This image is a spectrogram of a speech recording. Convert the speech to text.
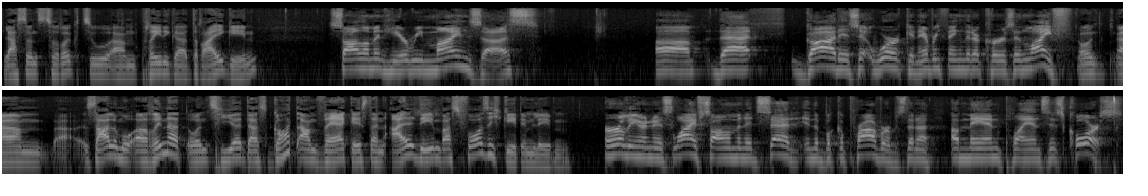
Lasst uns zurück zu ähm, Prediger 3 gehen. Solomon here reminds us um, that God is at work in everything that occurs in life. Und ähm, äh, Salomo erinnert uns hier, dass Gott am Werk ist an all dem, was vor sich geht im Leben. Earlier in his life, Solomon had said in the book of Proverbs that a, a man plans his course.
